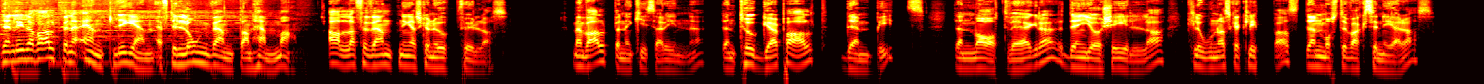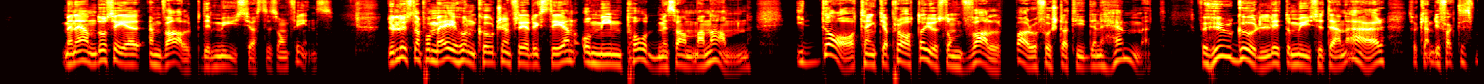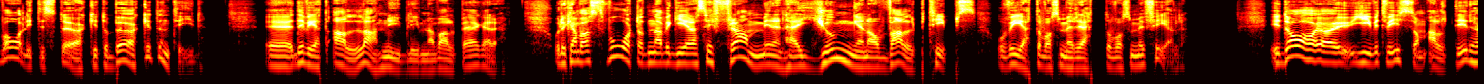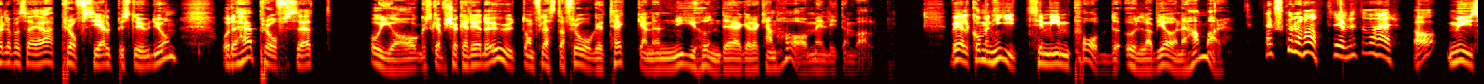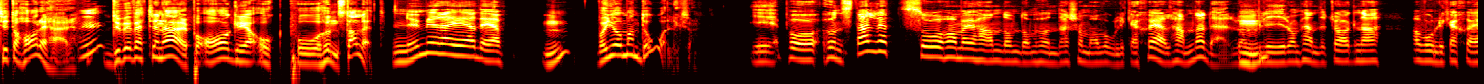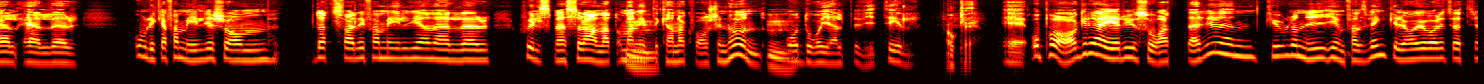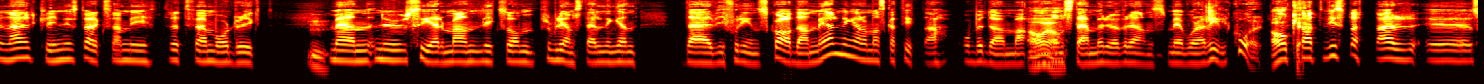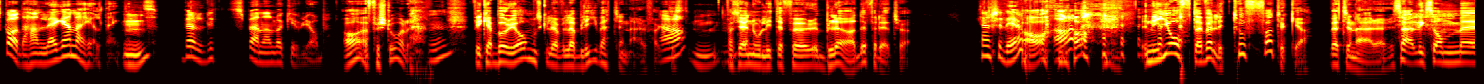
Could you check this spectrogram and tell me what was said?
Den lilla valpen är äntligen, efter lång väntan, hemma. Alla förväntningar ska nu uppfyllas. Men valpen den kissar inne, den tuggar på allt, den bits, den matvägrar, den gör sig illa, klorna ska klippas, den måste vaccineras. Men ändå så är en valp det mysigaste som finns. Du lyssnar på mig, hundcoachen Fredrik Sten och min podd med samma namn. Idag tänkte jag prata just om valpar och första tiden i hemmet. För hur gulligt och mysigt det än är så kan det faktiskt vara lite stökigt och bökigt en tid. Eh, det vet alla nyblivna valpägare. Och det kan vara svårt att navigera sig fram i den här djungeln av valptips och veta vad som är rätt och vad som är fel. Idag har jag givetvis, som alltid höll jag på att säga, proffshjälp i studion. Och det här proffset och jag ska försöka reda ut de flesta frågetecken en ny hundägare kan ha med en liten valp. Välkommen hit till min podd Ulla Björnehammar. Tack ska du ha, trevligt att vara här. Ja, mysigt att ha dig här. Mm. Du är veterinär på Agria och på hundstallet. Numera är jag det. Mm. Vad gör man då liksom? På hundstallet så har man ju hand om de hundar som av olika skäl hamnar där. De mm. blir omhändertagna av olika skäl eller olika familjer som dödsfall i familjen eller skilsmässor och annat om man mm. inte kan ha kvar sin hund mm. och då hjälper vi till. Okay. Eh, och på Agria är det ju så att där är det en kul och ny infallsvinkel. Jag har ju varit veterinär, kliniskt verksam i 35 år drygt. Mm. Men nu ser man liksom problemställningen där vi får in skadanmälningar om man ska titta och bedöma ja, om ja. de stämmer överens med våra villkor. Okay. Så att vi stöttar eh, skadehandläggarna helt enkelt. Mm. Väldigt spännande och kul jobb. Ja, jag förstår det. Mm. Fick jag börja om skulle jag vilja bli veterinär faktiskt. Ja. Mm. Fast jag är nog lite för blödig för det tror jag. Kanske det. Ja. ja. Ni är ofta väldigt tuffa tycker jag, veterinärer. Så här, liksom, eh,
